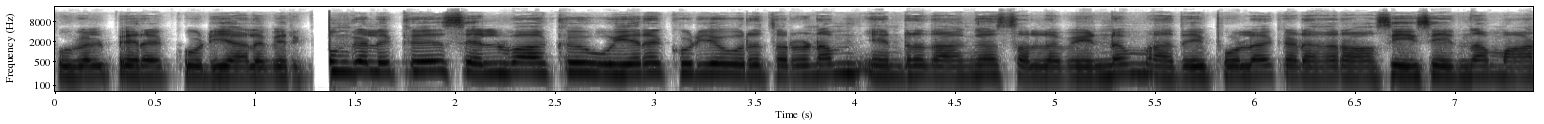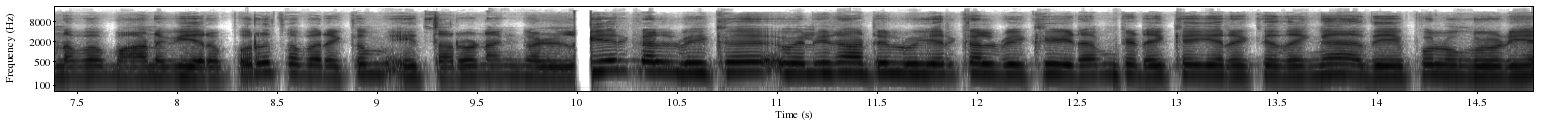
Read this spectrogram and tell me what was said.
புகழ் பெறக்கூடிய அளவிற்கு. உங்களுக்கு செல்வாக்கு உயரக்கூடிய ஒரு தருணம் என்றுதாங்க சொல்ல வேண்டும். அதே போல கடகராசியை சேர்ந்த மாணவ மாணவியரை பொறுத்த வரைக்கும் இத்தருணங்கள். உயர்கல்விக்கு வெளிநாட்டில் உயர்கல்விக்கு இடம் கிடைக்க இருக்குதுங்க. அதே போல் உங்களுடைய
